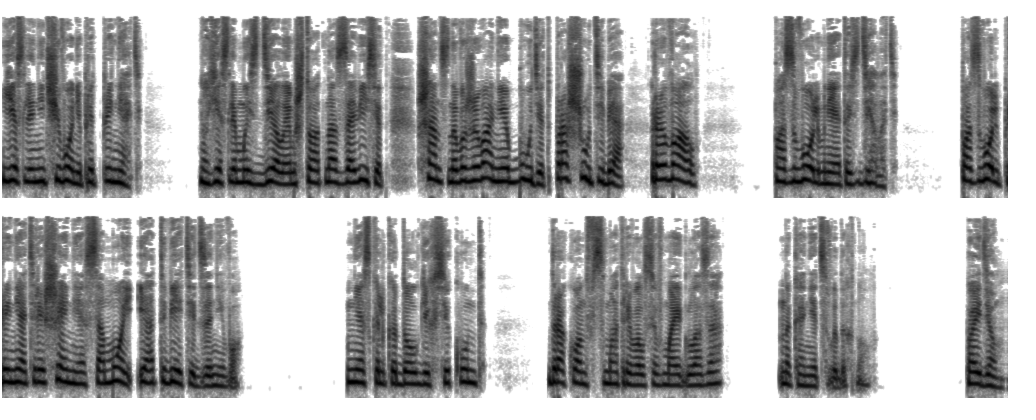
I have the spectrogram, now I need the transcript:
если ничего не предпринять. Но если мы сделаем, что от нас зависит, шанс на выживание будет. Прошу тебя, Рывал, позволь мне это сделать. Позволь принять решение самой и ответить за него. Несколько долгих секунд дракон всматривался в мои глаза, наконец выдохнул. «Пойдем».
